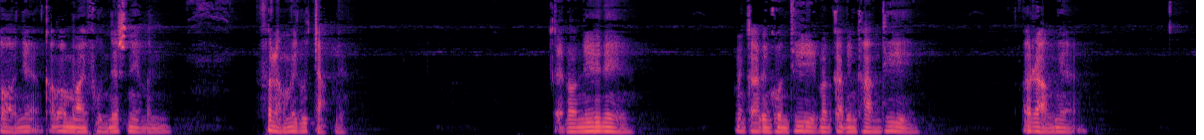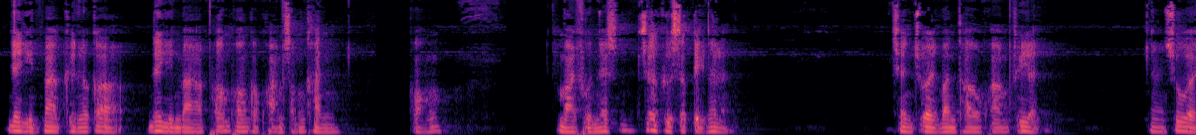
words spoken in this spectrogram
ก่อนเนี่ยคำว่า mindfulness เนี่ยมันฝรั่งไม่รู้จักเลย แต่ตอนนี้นี่ มันกลายเป็นคนที่มันกลายเป็นคำที่ฝรั่งเนี่ย ได้ยินมากขึ้นแล้วก็ได้ยินมาพร้อมๆกับความสำคัญของ mindfulness ซึ่งคือสตินั่นแหละ เช่นช่วยบรรเทาความเครียด ช่วย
